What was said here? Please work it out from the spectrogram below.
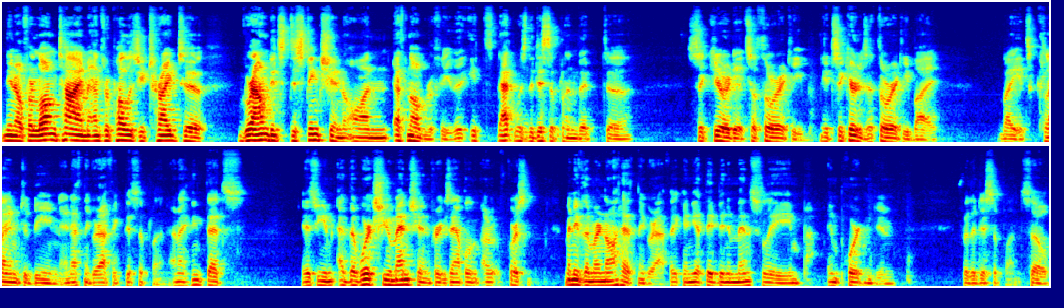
you know, for a long time, anthropology tried to ground its distinction on ethnography. It's that was the discipline that uh, secured its authority. It secured its authority by by its claim to being an ethnographic discipline. And I think that's as you the works you mentioned, for example, are, of course, many of them are not ethnographic, and yet they've been immensely imp- important in for the discipline. So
